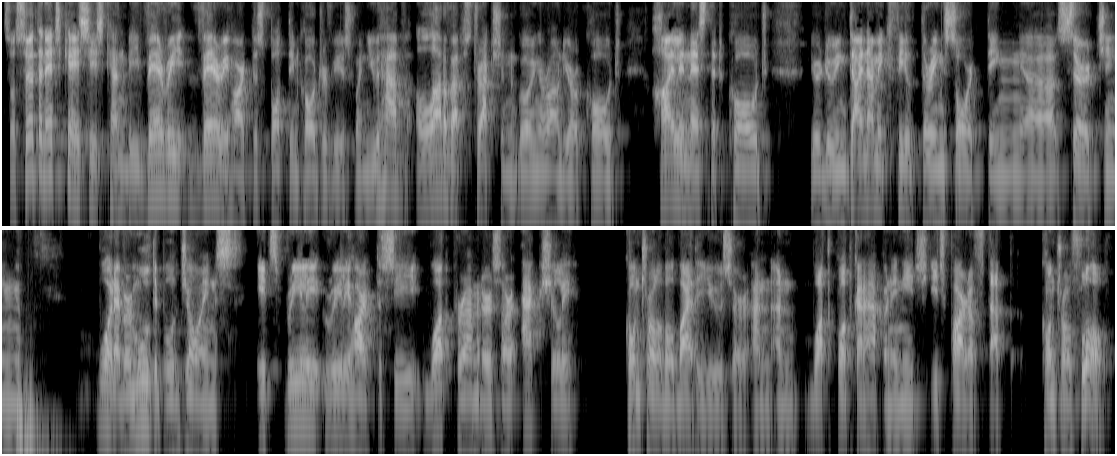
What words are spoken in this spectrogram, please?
So certain edge cases can be very, very hard to spot in code reviews when you have a lot of abstraction going around your code, highly nested code, you're doing dynamic filtering, sorting, uh, searching, whatever, multiple joins. It's really, really hard to see what parameters are actually controllable by the user and, and what, what can happen in each, each part of that control flow.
